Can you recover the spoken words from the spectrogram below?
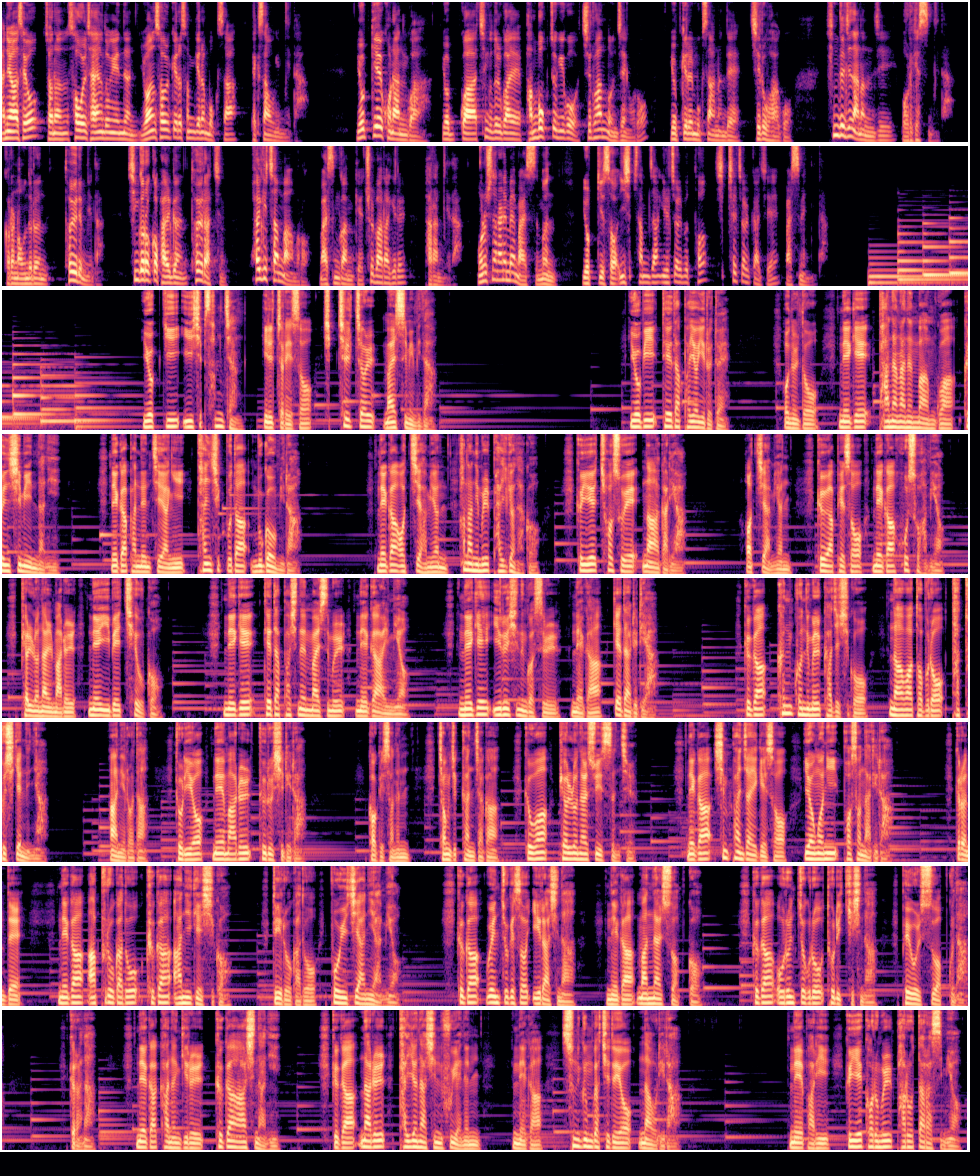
안녕하세요. 저는 서울 자양동에 있는 요한서울교를 섬기는 목사 백상욱입니다. 욥기의 고난과 욥과 친구들과의 반복적이고 지루한 논쟁으로 욥기를 묵상하는데 지루하고 힘들진 않았는지 모르겠습니다. 그러나 오늘은 토요일입니다. 싱그럽고 밝은 토요일 아침 활기찬 마음으로 말씀과 함께 출발하기를 바랍니다. 오늘 주신 하나님의 말씀은 욥기서 23장 1절부터 17절까지의 말씀입니다. 욥기 23장 1절에서 17절 말씀입니다. 욥이 대답하여 이르되 오늘도 내게 반항하는 마음과 근심이 있나니 내가 받는 재앙이 탄식보다 무거움이라 내가 어찌하면 하나님을 발견하고 그의 처소에 나아가랴 어찌하면 그 앞에서 내가 호소하며 변론할 말을 내 입에 채우고 내게 대답하시는 말씀을 내가 알며 내게 이르시는 것을 내가 깨달으랴. 그가 큰 권능을 가지시고 나와 더불어 다투시겠느냐? 아니로다. 도리어 내 말을 들으시리라. 거기서는 정직한 자가 그와 변론할 수 있은즉 내가 심판자에게서 영원히 벗어나리라. 그런데 내가 앞으로 가도 그가 아니 계시고 뒤로 가도 보이지 아니하며 그가 왼쪽에서 일하시나 내가 만날 수 없고 그가 오른쪽으로 돌이키시나 배울 수 없구나. 그러나 내가 가는 길을 그가 아시나니 그가 나를 단련하신 후에는 내가 순금같이 되어 나오리라. 내 발이 그의 걸음을 바로 따랐으며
